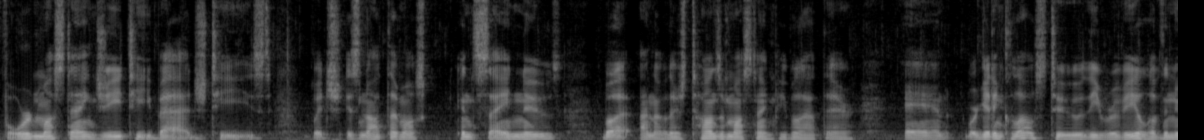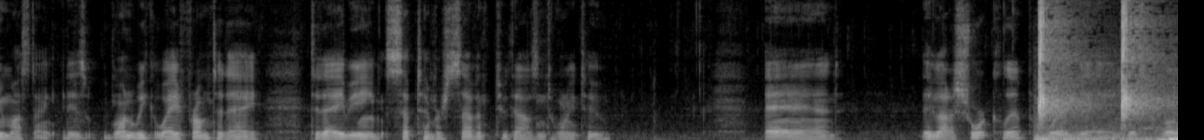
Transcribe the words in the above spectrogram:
Ford Mustang GT badge teased, which is not the most insane news, but I know there's tons of Mustang people out there, and we're getting close to the reveal of the new Mustang. It is one week away from today, today being September 7th, 2022. And they've got a short clip where they just close.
